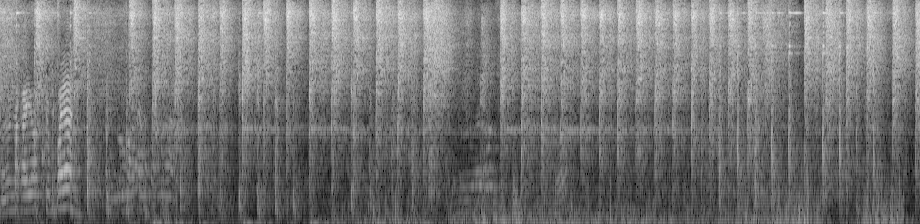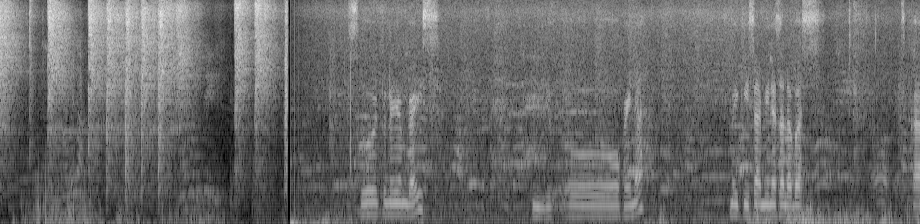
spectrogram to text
Ano naka-YouTube pa yan? So ito na yung guys. Medyo okay na. May kisame na sa labas. Saka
